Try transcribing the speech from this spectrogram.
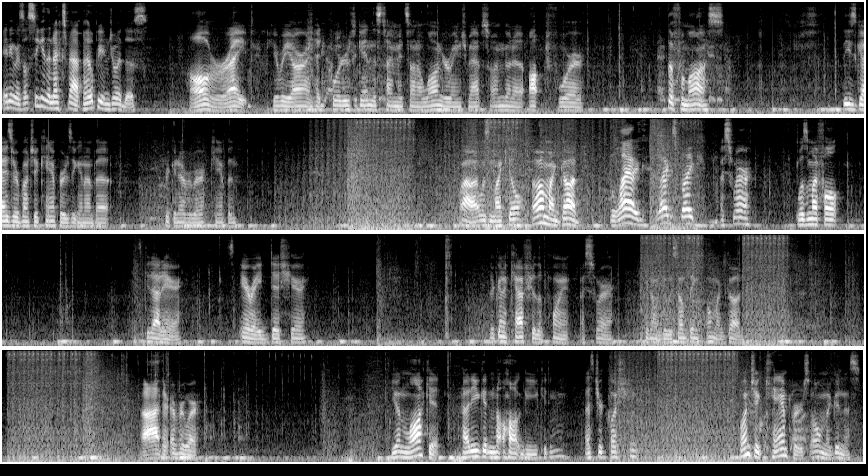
Anyways, I'll see you in the next map. I hope you enjoyed this. Alright, here we are on headquarters again. This time it's on a longer range map, so I'm gonna opt for the FAMAS. These guys are a bunch of campers again, I bet. Freaking everywhere, camping. Wow, that wasn't my kill. Oh my god. The lag. Lag spike. I swear. Wasn't my fault. Let's get out of here. It's air raid dish here. They're gonna capture the point, I swear. If we don't do something. Oh my god. Ah, they're everywhere. You unlock it. How do you get an AUG? Are you kidding me? That's your question? Bunch of campers. Oh my goodness.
